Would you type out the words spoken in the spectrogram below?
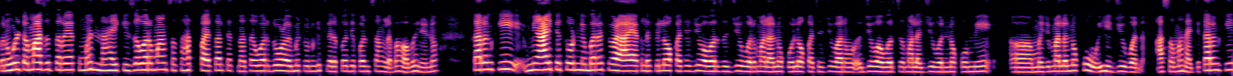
पण उलट माझं तर एक म्हणणं आहे की जवळ माणसाचा हातपाय चालतात ना तवर डोळं मिटून घेतलेलं कधी पण चांगलं भावा बहिणीनं. कारण की मी आईच्या तोंडने बऱ्याच वेळा ऐकलं की लोकाच्या जीवावरचं जीवन मला नको लोकांच्या जीवान जीवावरचं मला जीवन नको मी म्हणजे मला नको ही जीवन असं म्हणायचे. कारण की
